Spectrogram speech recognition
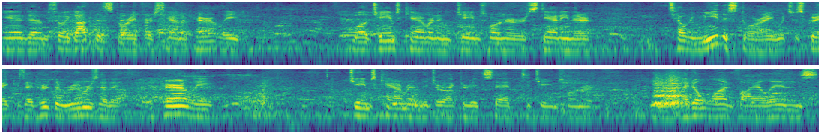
And um, so I got this story firsthand. Apparently, while James Cameron and James Horner are standing there telling me the story, which was great because I'd heard the rumors of it. Apparently, James Cameron, the director, had said to James Horner, you know, I don't want violins,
